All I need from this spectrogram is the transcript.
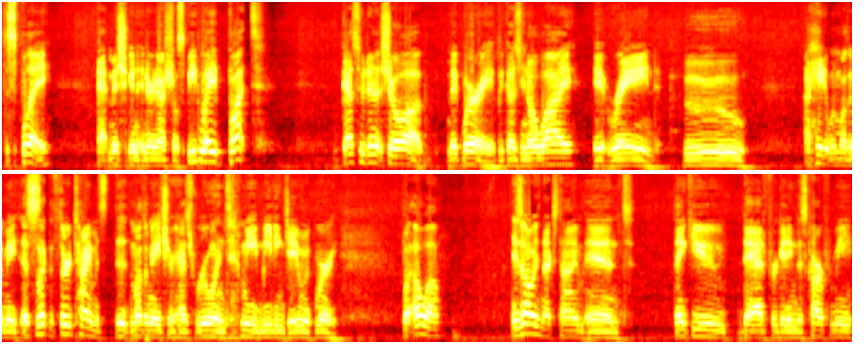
display at Michigan International Speedway, but guess who didn't show up? McMurray because you know why? It rained. Boo. I hate it when Mother Nature. This is like the third time it's that Mother Nature has ruined me meeting Jamie McMurray. But oh well. There's always next time, and thank you, Dad, for getting this car for me.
